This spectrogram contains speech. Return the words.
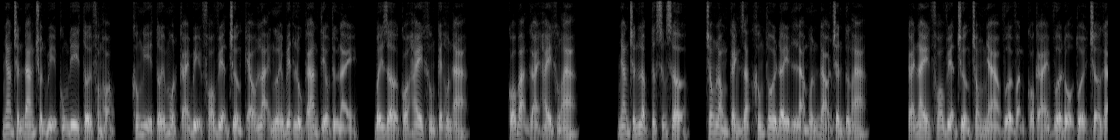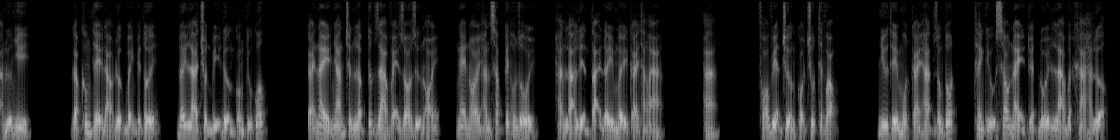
Nhan trấn đang chuẩn bị cũng đi tới phòng họp, không nghĩ tới một cái bị phó viện trưởng kéo lại ngươi biết lục an tiểu tử này, bây giờ có hay không kết hôn a? Có bạn gái hay không a? Nhan trấn lập tức xứng sở trong lòng cảnh giác không thôi đây là muốn đào chân tường a. Cái này phó viện trưởng trong nhà vừa vặn có cái vừa độ tuổi chờ gà nữ nhi. Gặp không thể đào được bệnh viện tới, đây là chuẩn bị đường con cứu quốc cái này nhan chấn lập tức ra vẻ do dự nói, nghe nói hắn sắp kết hôn rồi, hẳn là liền tại đây mấy cái tháng a. A. Phó viện trưởng có chút thất vọng. Như thế một cái hạt giống tốt, thành tựu sau này tuyệt đối là bất khả hà lượng.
